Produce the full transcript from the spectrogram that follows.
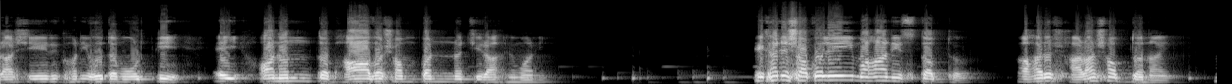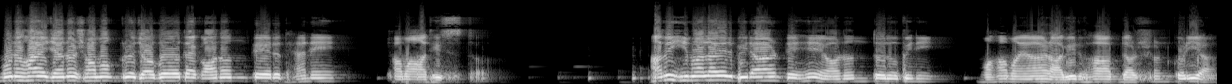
রাশির ঘনীভূত মূর্তি, এই অনন্ত ভাব সম্পন্ন চিরাহিমানি। এখানে সকলেই মহান স্তব্ধ, কাহারও সারা শব্দ নাই। মনে হয় যেন সমগ্র জগৎ এক অনন্তের ধ্যানে সমাধিস্থ। আমি হিমালয়ের বিরাট দেহে অনন্ত রূপিণী মহামায়ার আবির্ভাব দর্শন করিয়া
